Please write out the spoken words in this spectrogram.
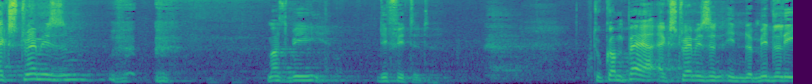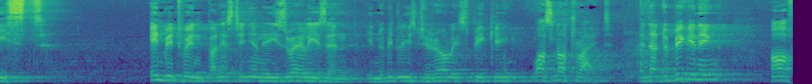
Extremism must be defeated. To compare extremism in the Middle East in between Palestinian and Israelis and in the Middle East, generally speaking, was not right. And at the beginning of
